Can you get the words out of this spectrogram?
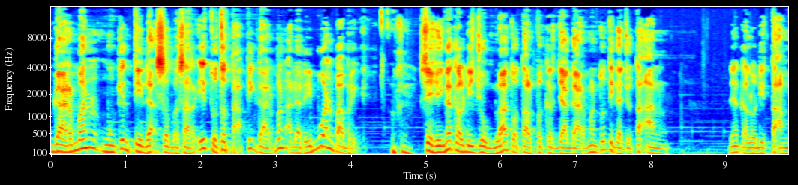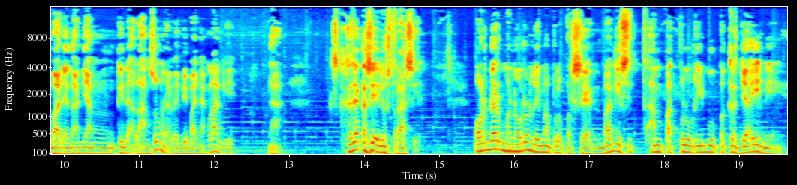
Garment mungkin tidak sebesar itu, tetapi garment ada ribuan pabrik. Oke. Sehingga kalau dijumlah total pekerja garment itu 3 jutaan. Ya, kalau ditambah dengan yang tidak langsung ya lebih banyak lagi. Nah, saya kasih ilustrasi. Order menurun 50%. Bagi si 40 ribu pekerja ini,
